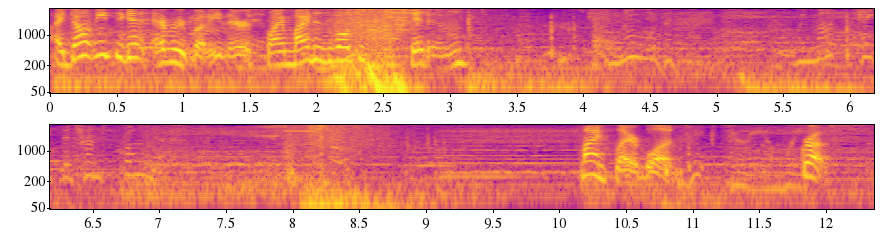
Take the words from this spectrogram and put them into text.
I don't need to get everybody there, so I might as well just hit him. Ignore the devil. We must take the transponder. Mind Flayer blood. Gross.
